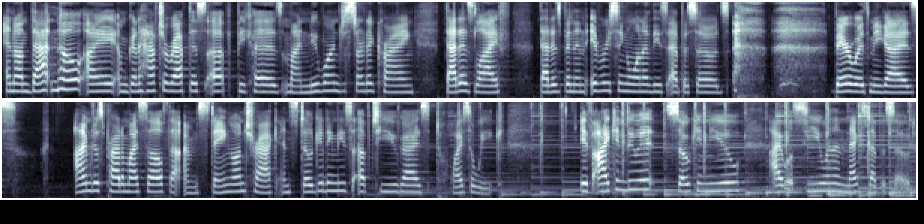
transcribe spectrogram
And on that note, I am going to have to wrap this up because my newborn just started crying. That is life. That has been in every single one of these episodes. Bear with me, guys. I'm just proud of myself that I'm staying on track and still getting these up to you guys twice a week. If I can do it, so can you. I will see you in the next episode.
